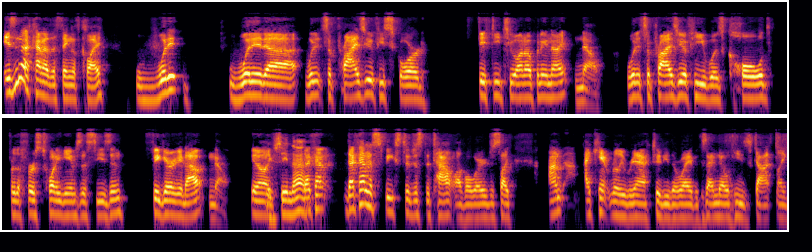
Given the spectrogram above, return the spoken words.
Isn't that kind of the thing with Klay? Would it would it uh would it surprise you if he scored 52 on opening night? No. Would it surprise you if he was cold for the first 20 games this season? figuring it out? No. You know, like You've seen that. that kind of that kind of speaks to just the talent level where you're just like I'm I can't really react to it either way because I know he's got like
